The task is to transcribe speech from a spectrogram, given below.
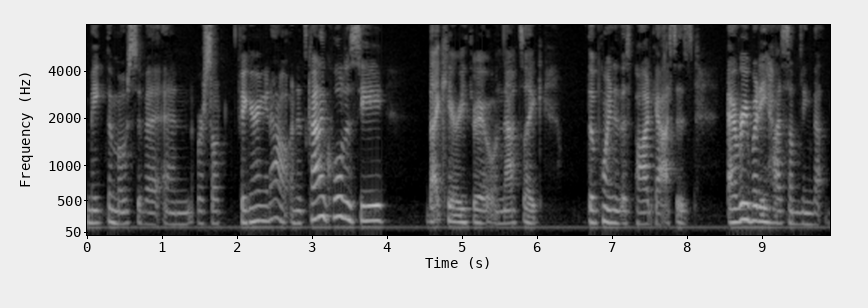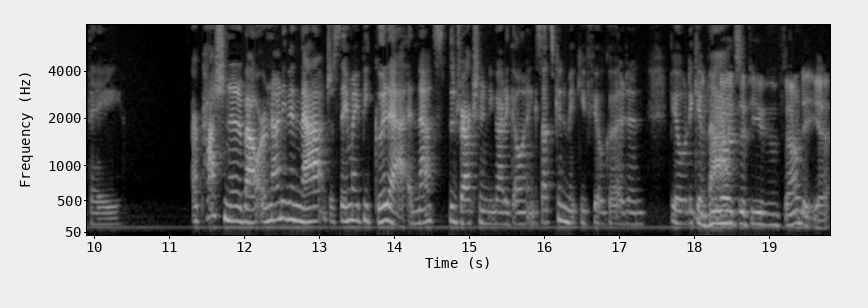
make the most of it and we're still figuring it out. And it's kind of cool to see that carry through. And that's like the point of this podcast is everybody has something that they are passionate about or not even that just they might be good at and that's the direction you got to go in because that's going to make you feel good and be able to give and back who knows if you even found it yet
